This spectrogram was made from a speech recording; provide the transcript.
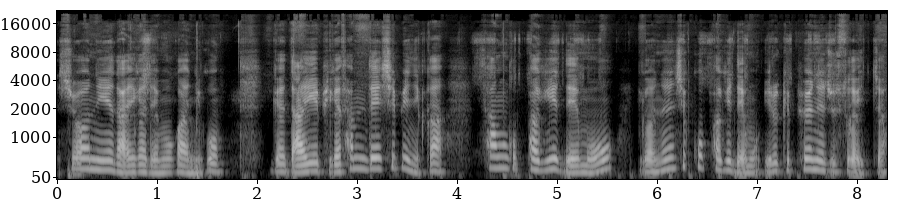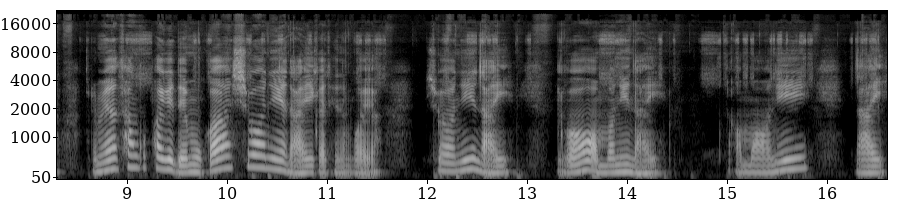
시원이의 나이가 네모가 아니고 그러니까 나이의 비가 3대 10이니까 3 곱하기 네모 이거는 10 곱하기 네모 이렇게 표현해 줄 수가 있죠. 그러면 3 곱하기 네모가 시원이의 나이가 되는 거예요. 시원이 나이 이거 어머니 나이 어머니 나이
